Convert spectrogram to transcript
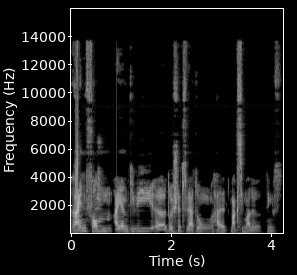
rein vom IMDb äh, Durchschnittswertung halt maximale Dings.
